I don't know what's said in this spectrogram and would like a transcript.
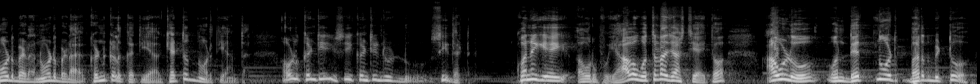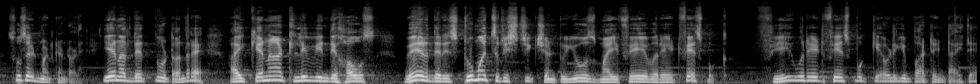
ನೋಡಬೇಡ ನೋಡಬೇಡ ಕಣ್ಕಳ್ಕತೀಯ ಕೆಟ್ಟದ್ದು ನೋಡ್ತೀಯಾ ಅಂತ. ಅವಳು continue see continue do see that ಕೊನೆಗೆ ಅವರು ಯಾವಾಗ ಒತ್ತಡ ಜಾಸ್ತಿ ಆಯಿತೋ, ಅವಳು ಒಂದು ಡೆತ್ ನೋಟ್ ಬರೆದ್ಬಿಟ್ಟು ಸೂಸೈಡ್ ಮಾಡ್ಕೊಂಡವಳೆ. ಏನದು ಡೆತ್ ನೋಟ್ ಅಂದರೆ I cannot live in the house where there is too much restriction to use my favourite Facebook favourite ಫೇಸ್ಬುಕ್ಗೆ ಅವಳಿಗೆ ಇಂಪಾರ್ಟೆಂಟ್ ಆಯಿತೆ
